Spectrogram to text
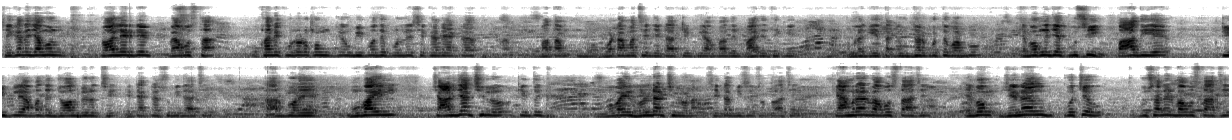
সেখানে যেমন টয়লেটের ব্যবস্থা ওখানে কোনো রকম কেউ বিপদে পড়লে সেখানে একটা বাতাম, বটাম আছে যেটা টিপলে আমাদের বাইরে থেকে আমরা গিয়ে তাকে উদ্ধার করতে পারব। এবং যে পুশিং, পা দিয়ে টিপলে আমাদের জল বেরোচ্ছে, এটা একটা সুবিধা আছে। তারপরে মোবাইল চার্জার ছিল, কিন্তু মোবাইল হোল্ডার ছিল না, সেটা বিশেষত আছে। ক্যামেরার ব্যবস্থা আছে এবং জেনারেল কোচেও কুশানের ব্যবস্থা আছে।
